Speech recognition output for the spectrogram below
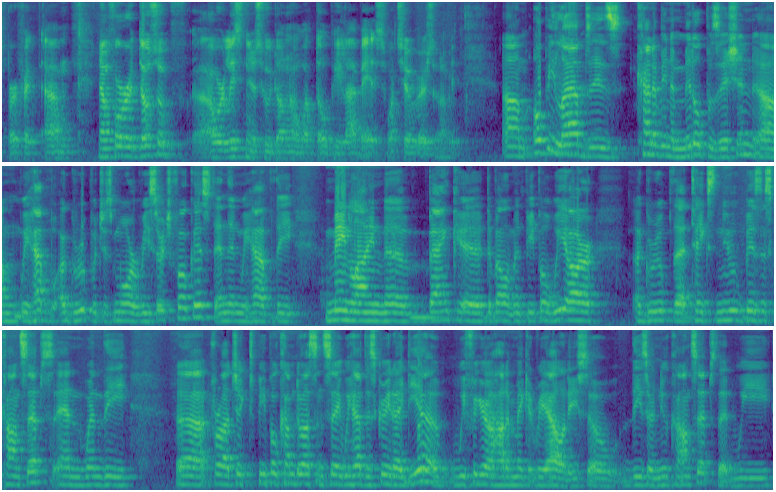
perfect. Um, now, for those of our listeners who don't know what OP Lab is, what's your version of it? Um, OP Labs is kind of in a middle position. Um, we have a group which is more research focused, and then we have the mainline uh, bank uh, development people. We are a group that takes new business concepts, and when the uh, project people come to us and say we have this great idea, we figure out how to make it reality. So these are new concepts that we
